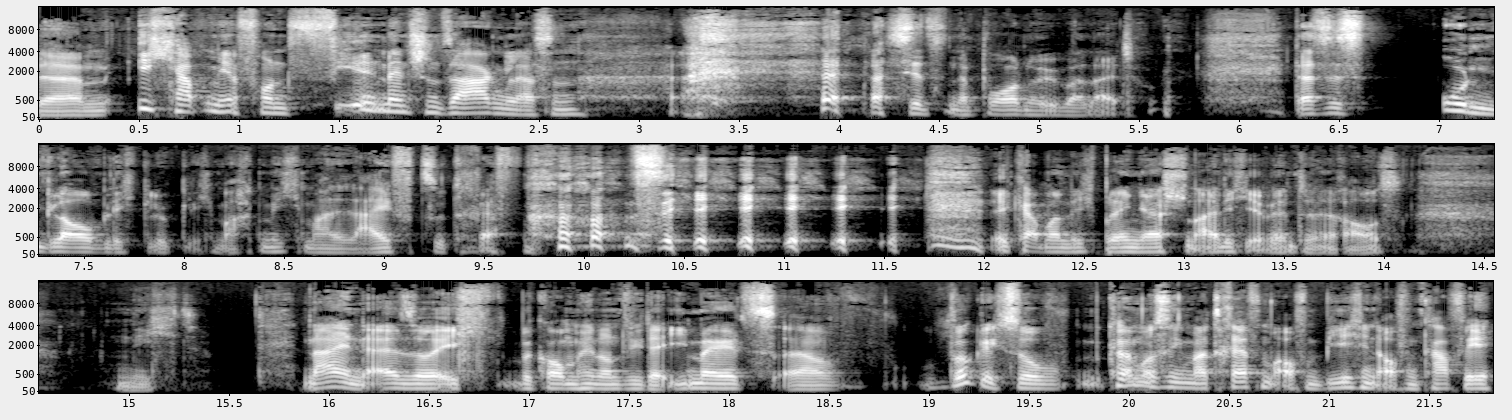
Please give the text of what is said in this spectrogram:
ähm, ich habe mir von vielen Menschen sagen lassen, das ist jetzt eine Porno-Überleitung, dass es unglaublich glücklich macht, mich mal live zu treffen. Die kann man nicht bringen, ja, schneide ich eventuell raus. Nicht. Nein, also ich bekomme hin und wieder E-Mails, äh, wirklich so, können wir uns nicht mal treffen auf ein Bierchen, auf einen Kaffee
